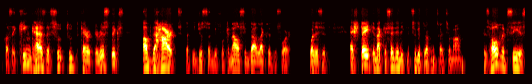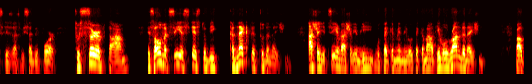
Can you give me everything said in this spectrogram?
because a king has the two characteristics of the heart that we just said before. Kanal like that before. What is it? Er in His whole mitzvah is, as we said before, to serve the Am. His whole mitzvah is to be connected to the nation. Asher Yitzim, Asher he will take him in, he will take him out, he will run the nation. Because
